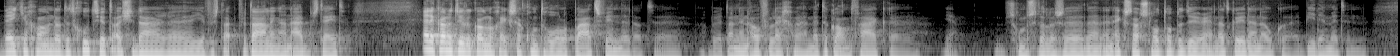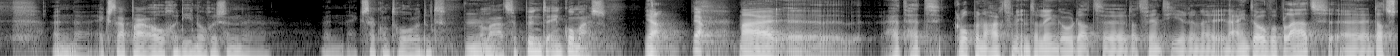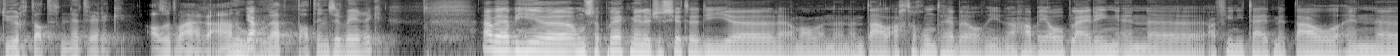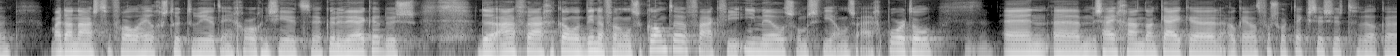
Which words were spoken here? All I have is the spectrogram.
weet je gewoon dat het goed zit als je daar je vertaling aan uitbesteedt. En er kan natuurlijk ook nog extra controle plaatsvinden. Dat uh, gebeurt dan in overleg uh, met de klant vaak. Uh, ja. Soms willen ze een extra slot op de deur en dat kun je dan ook bieden met een, een extra paar ogen die nog eens een, een extra controle doet. Mhm. De laatste punten en komma's. Ja, Ja. maar het, het kloppende hart van Interlingo, dat, dat vindt hier in, in Eindhoven plaats. dat stuurt dat netwerk als het ware aan. Hoe, Ja. hoe gaat dat in zijn werk? Nou, we hebben hier uh, onze projectmanagers zitten die uh, allemaal een, een, een, taalachtergrond hebben, of een HBO-opleiding en uh, affiniteit met taal. En, maar daarnaast vooral heel gestructureerd en georganiseerd kunnen werken. Dus de aanvragen komen binnen van onze klanten, vaak via e-mail, soms via onze eigen portal. Mhm. En um, zij gaan dan kijken, oké, okay, wat voor soort tekst is het? Welke,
